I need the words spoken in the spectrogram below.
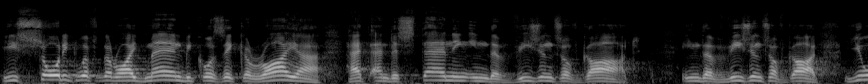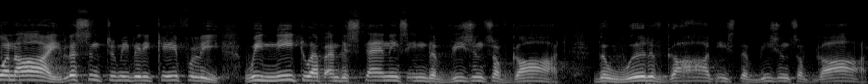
he sought it with the right man because Zechariah had understanding in the visions of God in the visions of God. You and I, listen to me very carefully. We need to have understandings in the visions of God. The Word of God is the visions of God.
